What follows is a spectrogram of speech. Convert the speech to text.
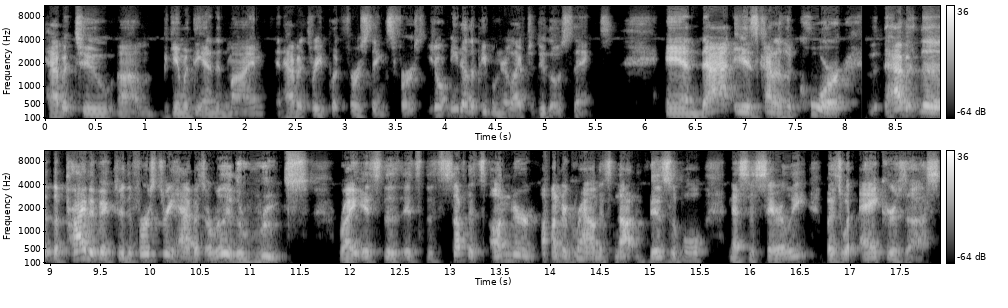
Habit two, um, begin with the end in mind. And habit three, put first things first. You don't need other people in your life to do those things. And that is kind of the core. Habit the, the private victory, the first three habits are really the roots right it's the it's the stuff that's under underground that's not visible necessarily but it's what anchors us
